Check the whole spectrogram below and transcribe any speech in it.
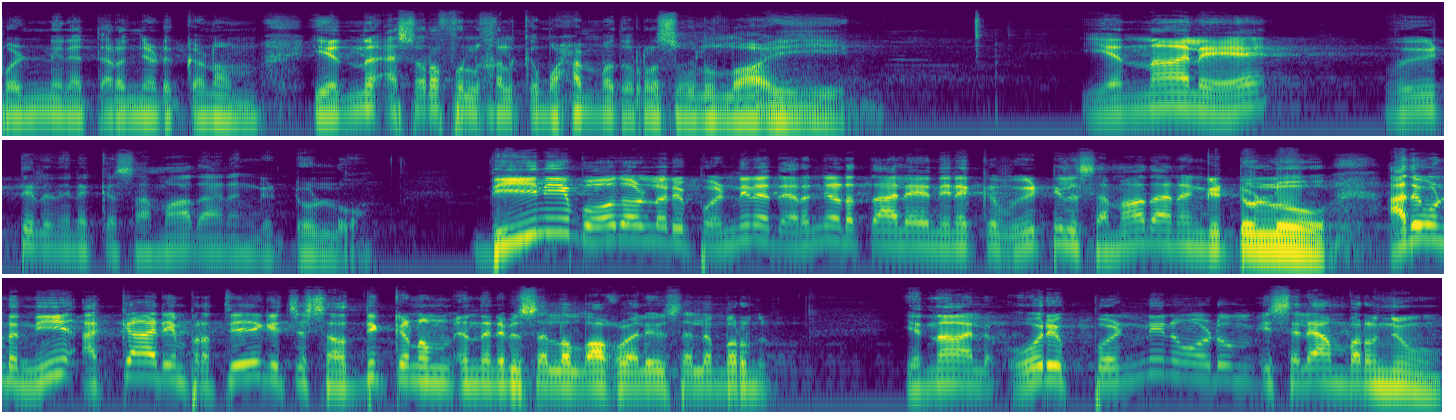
പെണ്ണിനെ തിരഞ്ഞെടുക്കണം എന്ന് അഷറഫുൽ ഖൽക്ക് മുഹമ്മദ് റസൂലുല്ലാഹി എന്നാലേ വീട്ടിൽ നിനക്ക് സമാധാനം കിട്ടുള്ളൂ. ദീനി ബോധമുള്ള ഒരു പെണ്ണിനെ തിരഞ്ഞെടുത്താലേ നിനക്ക് വീട്ടിൽ സമാധാനം കിട്ടുള്ളൂ. അതുകൊണ്ട് നീ അക്കാര്യം പ്രത്യേകിച്ച് ശ്രദ്ധിക്കണം എന്ന് നബി സല്ലാഹു അലൈഹി വസല്ലം പറഞ്ഞു. എന്നാൽ ഒരു പെണ്ണിനോടും ഇസ്ലാം പറഞ്ഞു.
